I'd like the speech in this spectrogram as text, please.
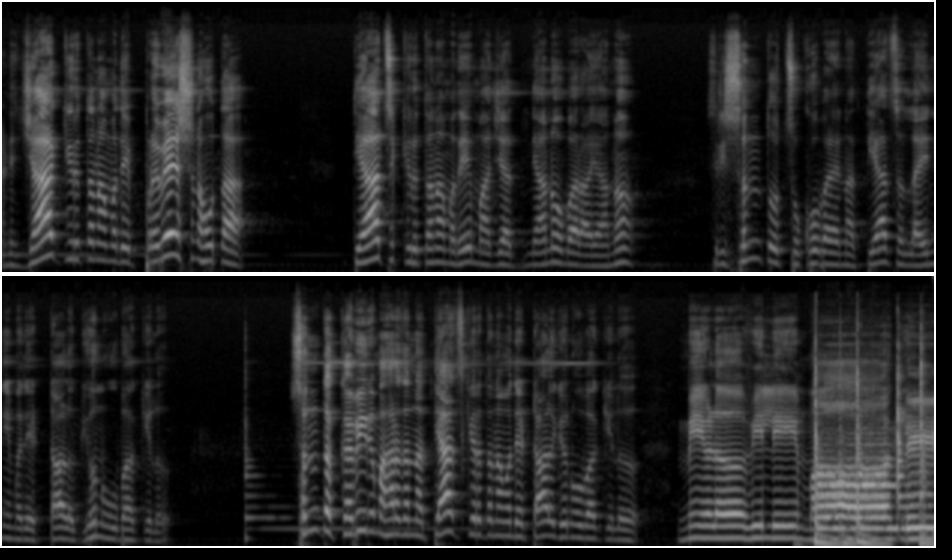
आणि ज्या कीर्तनामध्ये प्रवेश नव्हता त्याच कीर्तनामध्ये माझ्या ज्ञानोबारायानं श्री संत चोखोबायांना त्याच लाईनीमध्ये टाळ घेऊन उभा केलं. संत कबीर महाराजांना त्याच कीर्तनामध्ये टाळ घेऊन उभा केलं. मिळविली मागली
